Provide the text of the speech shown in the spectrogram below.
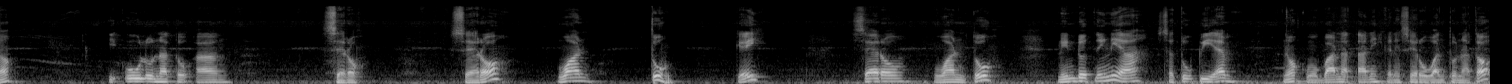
No? Iulo na to ang 0. 0, 1, 2. Okay? 0, 1, 2. Nindot ning niya sa 2 p.m no kumubana tani kaning 012 na to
